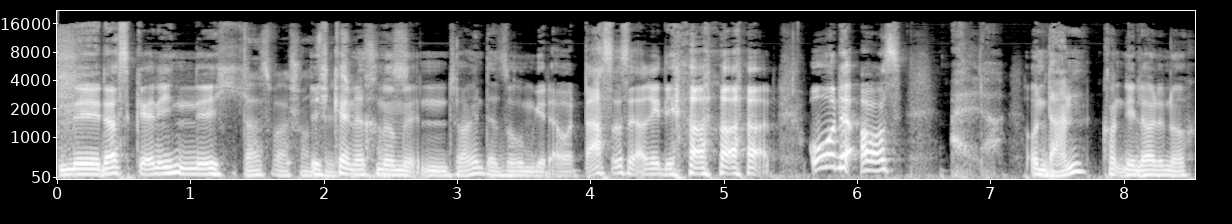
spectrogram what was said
Nee, das kenne ich nicht. Das war schon ich kenne das nur mit einem Joint, der so rumgeht, aber das ist ja richtig hart. Ohne aus. Alter. Und dann konnten die Leute noch.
